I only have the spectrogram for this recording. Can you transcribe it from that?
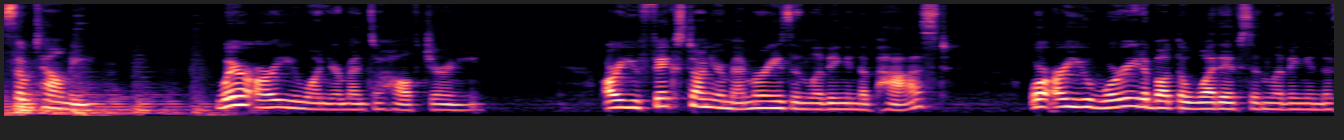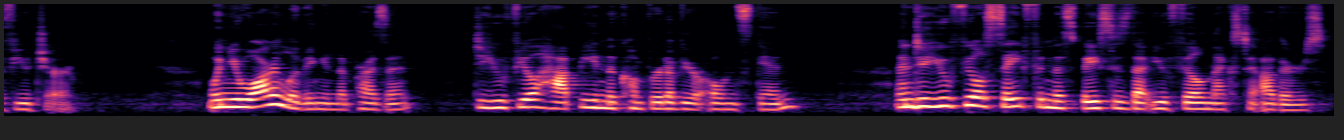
So tell me, where are you on your mental health journey? Are you fixed on your memories and living in the past? Or are you worried about the what ifs and living in the future? When you are living in the present, do you feel happy in the comfort of your own skin? And do you feel safe in the spaces that you fill next to others?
